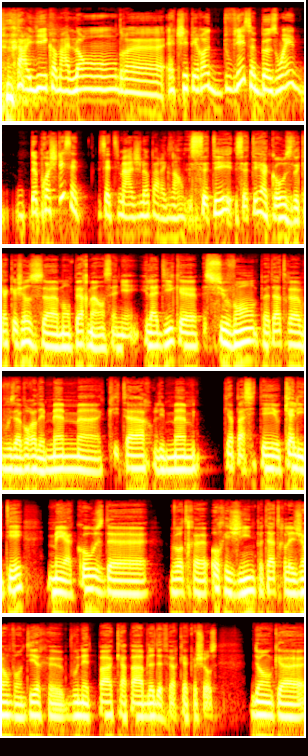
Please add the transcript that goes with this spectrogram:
taillés comme à Londres, euh, etc. D'où vient ce besoin de projeter cette cette image-là, par exemple? C'était, c'était à cause de quelque chose euh, mon père m'a enseigné. Il a dit que souvent, peut-être vous avoir les mêmes euh, critères, les mêmes capacité ou qualité, mais à cause de votre origine, peut-être les gens vont dire que vous n'êtes pas capable de faire quelque chose. Donc, euh,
